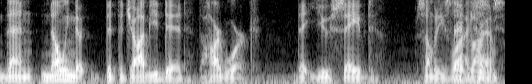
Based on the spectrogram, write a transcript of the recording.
than knowing that, that the job you did, the hard work, that you saved somebody's Saved lives. lives.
